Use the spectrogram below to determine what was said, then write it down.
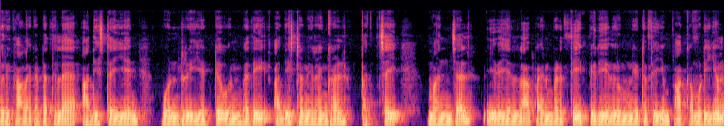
ஒரு காலகட்டத்தில் அதிர்ஷ்ட எண் ஒன்று எட்டு ஒன்பது அதிர்ஷ்ட நிறங்கள் பச்சை மஞ்சள் இதையெல்லாம் பயன்படுத்தி பெரியதொரு முன்னேற்றத்தையும் பார்க்க முடியும்.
